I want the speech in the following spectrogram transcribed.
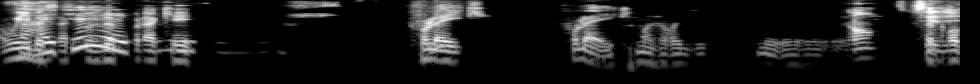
Oui, Ça bah, c'est à cause de mais- Folake. Moi j'aurais dit. Mais, euh, Non, c'est trop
